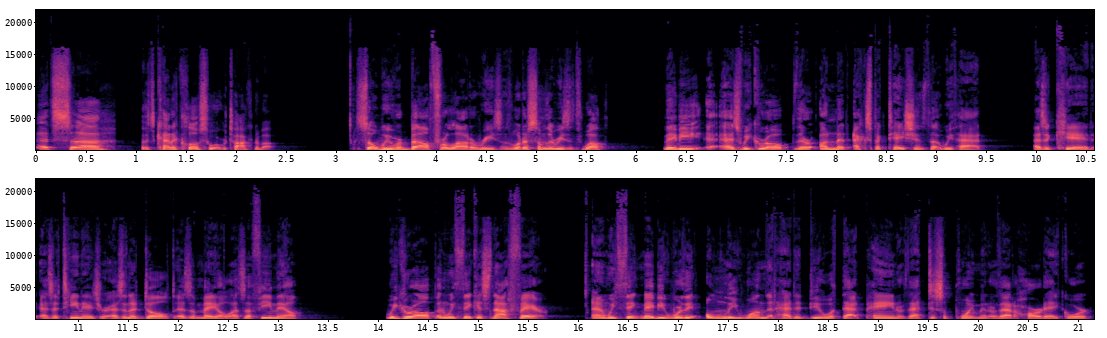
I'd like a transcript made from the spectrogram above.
It's uh, it's kind of close to what we're talking about. So we rebel for a lot of reasons. What are some of the reasons? Well, maybe as we grow up, there are unmet expectations that we've had as a kid, as a teenager, as an adult, as a male, as a female. We grow up and we think it's not fair. And we think maybe we're the only one that had to deal with that pain or that disappointment or that heartache or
